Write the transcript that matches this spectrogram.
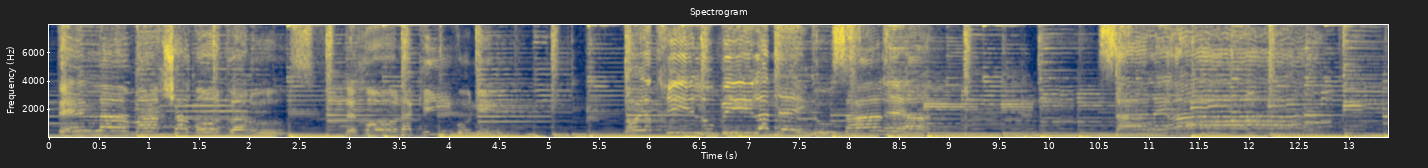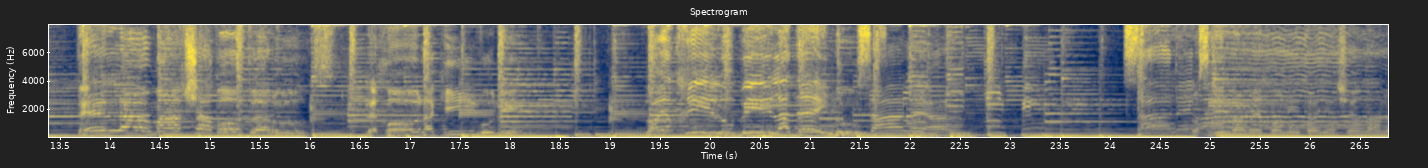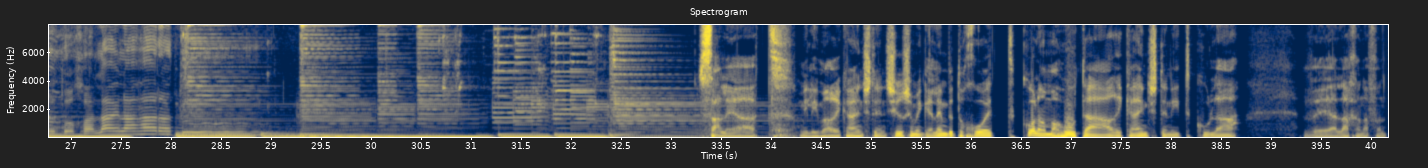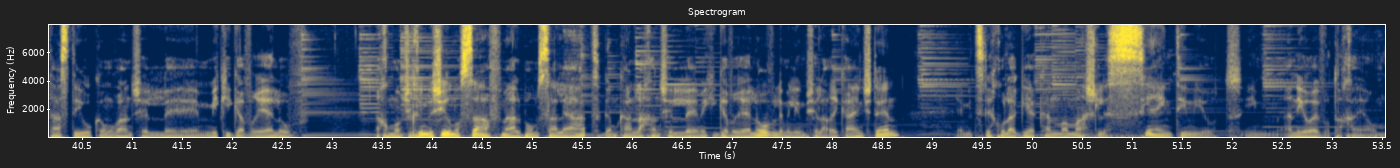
תן למה מחשבות לרוץ לכל הכיוונים. לא יתחילו בלעדינו, סע לאט, סע לאט. תן למחשבות לרוץ לכל הכיוונים. לא יתחילו בלעדינו, סע לאט. נוסעים במכונית הישנה לתוך הלילה הרטוב. סע לאט, מילים אריק איינשטיין, שיר שמגלם בתוכו את כל המהות האריק איינשטיינית כולה, והלחן הפנטסטי הוא כמובן של uh, מיקי גבריאלוב. אנחנו ממשיכים לשיר נוסף מאלבום סע לאט, גם כאן לחן של uh, מיקי גבריאלוב, למילים של אריק איינשטיין. הם הצליחו להגיע כאן ממש לשיא האינטימיות, עם אני אוהב אותך היום.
